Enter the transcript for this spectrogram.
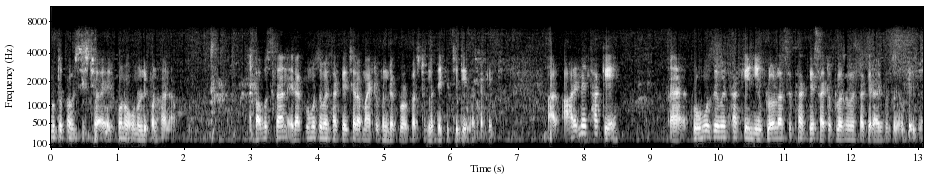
নতুনভাবে সৃষ্টি হয়। এর কোনো অনুলিপন হয় না। অবস্থান এরা ক্রোমোজোমে থাকে, এছাড়া মাইটোকন্ড্রিয়া ক্লোরোপ্লাস্ট আমরা দেখেছি ডিএনএ থাকে। আর আরএনএ থাকে ক্রোমোজোমে থাকে নিউক্লিওলাসে থাকে, সাইটোপ্লাজমে থাকে, রাইবোজোমে থাকে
